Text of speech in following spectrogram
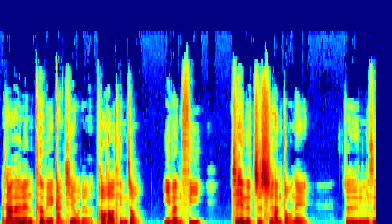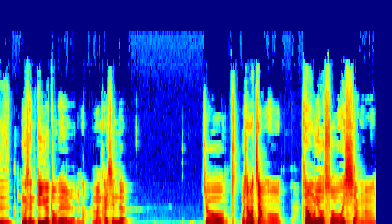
我想要在这边特别感谢我的头号听众 Even C，谢谢你的支持和抖内，就是你是目前第一个抖内的人，还蛮开心的。就我想要讲哦，虽然我有时候会想啊，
